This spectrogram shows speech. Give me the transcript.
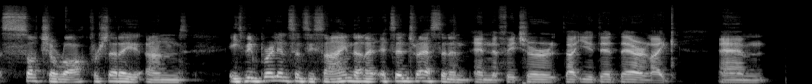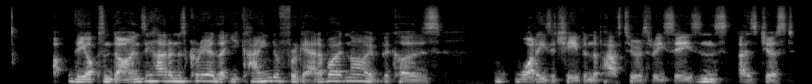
such a rock for City, and he's been brilliant since he signed. And it's interesting in, in the feature that you did there, like um, the ups and downs he had in his career that you kind of forget about now because what he's achieved in the past two or three seasons has just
